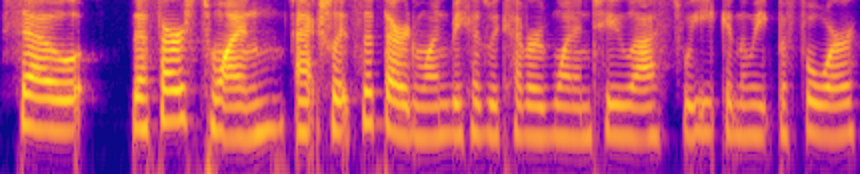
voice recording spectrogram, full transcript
So, the first one, actually, it's the third one because we covered one and two last week and the week before,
